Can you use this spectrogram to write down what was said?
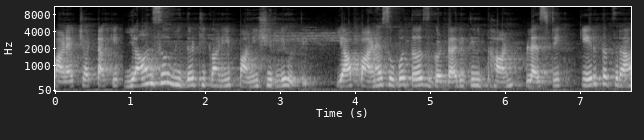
पाण्याच्या टाकीत यांसह विविध ठिकाणी पाणी शिरले होते. या पाण्यासोबतच गटारीतील घाण प्लॅस्टिक केर कचरा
